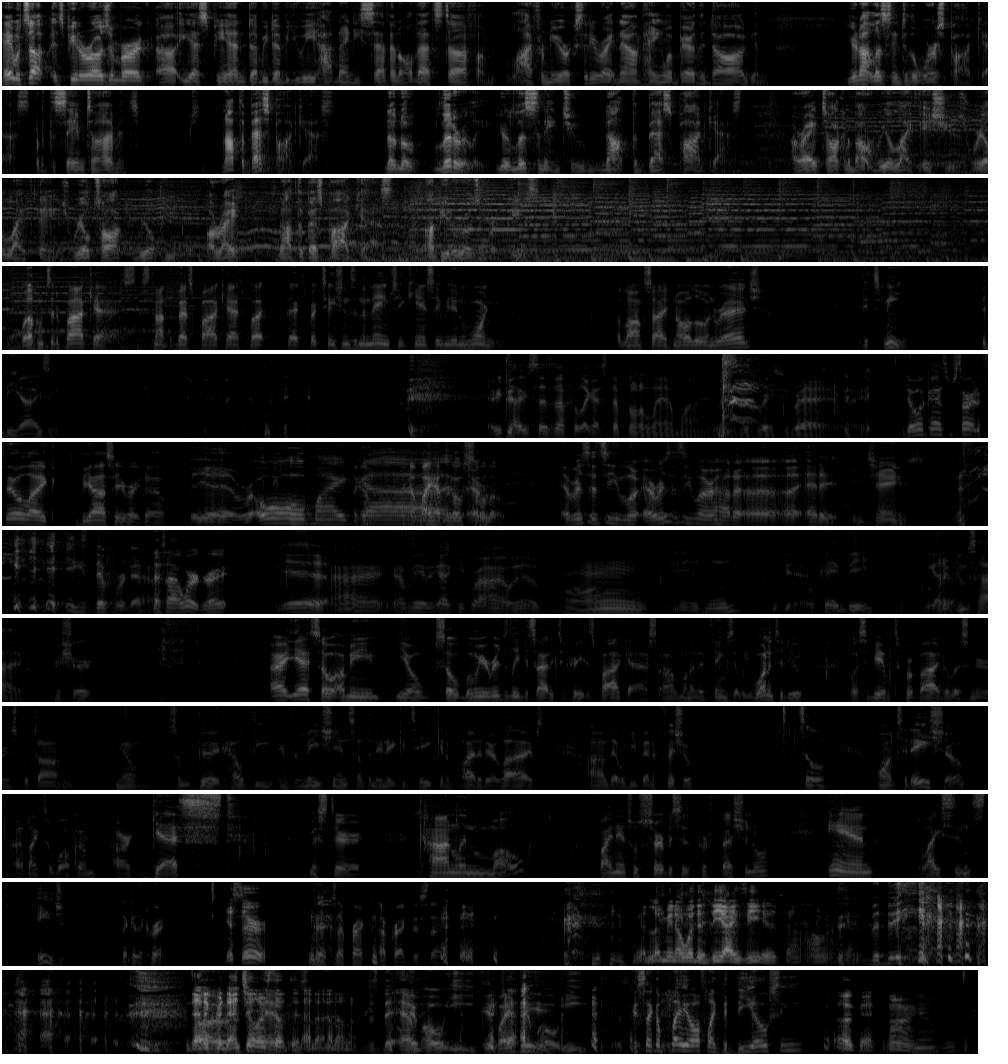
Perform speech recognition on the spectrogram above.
Hey, what's up? It's Peter Rosenberg, uh, ESPN, WWE, Hot 97, all that stuff. I'm live from New York City right now. I'm hanging with Bear the dog, and you're not listening to the worst podcast, but at the same time, it's not the best podcast. No, no, literally, you're listening to not the best podcast. All right, talking about real life issues, real life things, real talk, real people. All right, not the best podcast. I'm Peter Rosenberg. Peace. Welcome to the podcast. It's not the best podcast, but the expectations in the name, so you can't say we didn't warn you. Alongside Nolo and Reg, it's me, the DIZ. Every time he says that, I feel like I stepped on a landmine. Like it just makes you mad. Like, You know what, guys? I'm starting to feel like Beyonce right now. yeah. Oh my Like, god. I, like I might have to go solo. Ever, since he learned, ever since he learned how to uh, uh, edit, he changed. He's different now. That's how it works, right? yeah. All right. I mean, we gotta keep our eye on him. Mm, Mm-hmm. yeah, Okay, B. You got a deuce hive. for sure. All right, yeah. So, I mean, you know, so when we originally decided to create this podcast, um, one of the things that we wanted to do was to be able to provide the listeners with, um, you know, some good, healthy information, something that they could take and apply to their lives um, that would be beneficial. So, on today's show, I'd like to welcome our guest, Mr. Conlon Moe, financial services professional and licensed agent. Did I get that correct? Yes, sir. Good, because I, prac- I practiced that. Let me know what the DIZ is. I don't know. The D. Is that a Uh, credential or M- something? it's I don't, I don't know. It's the M O E. it might be. M O E. It's like a playoff, like the DOC. Okay, all right. Yeah.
